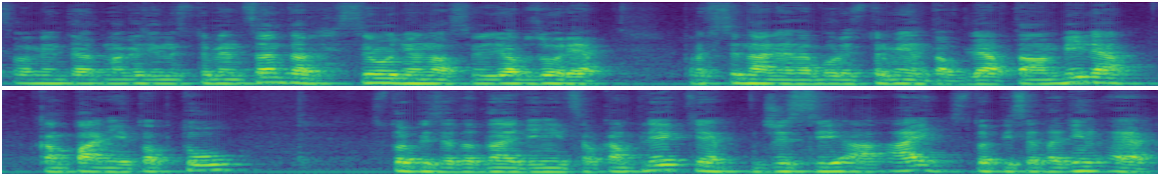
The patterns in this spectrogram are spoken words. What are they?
С вами интернет-магазин Инструмент Центр. Сегодня у нас в видеообзоре профессиональный набор инструментов для автомобиля компании Top Tool. 151 единица в комплекте GCAI 151R.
